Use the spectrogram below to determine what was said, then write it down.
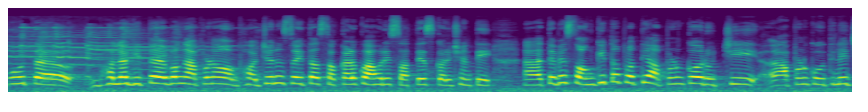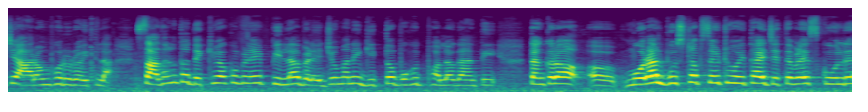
ବହୁତ ଭଲ ଗୀତ ଏବଂ ଆପଣ ଭଜନ ସହିତ ସକାଳକୁ ଆହୁରି ସତେଜ କରିଛନ୍ତି ତେବେ ସଙ୍ଗୀତ ପ୍ରତି ଆପଣଙ୍କ ରୁଚି ଆପଣ କହୁଥିଲେ ଯେ ଆରମ୍ଭରୁ ରହିଥିଲା ସାଧାରଣତଃ ଦେଖିବାକୁ ମିଳେ ପିଲାବେଳେ ଯେଉଁମାନେ ଗୀତ ବହୁତ ଭଲ ଗାଆନ୍ତି ତାଙ୍କର ମୋରାଲ ବୁଷ୍ଟଅପ୍ ସେଇଠୁ ହୋଇଥାଏ ଯେତେବେଳେ ସ୍କୁଲରେ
